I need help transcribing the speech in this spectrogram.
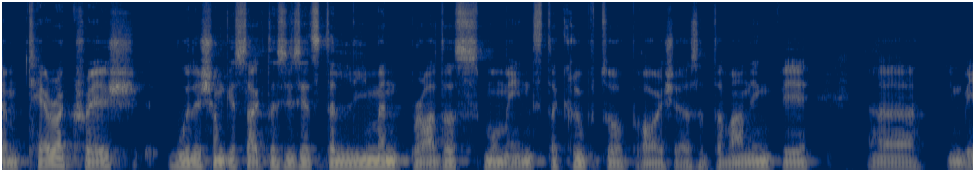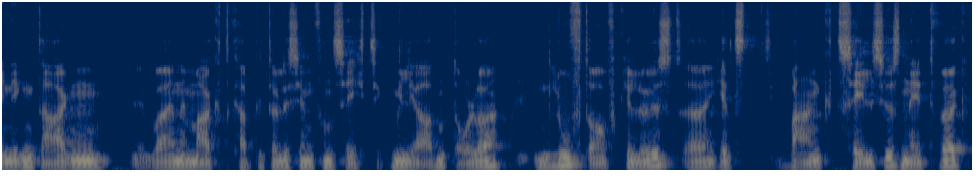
beim Terra Crash wurde schon gesagt, das ist jetzt der Lehman Brothers Moment der Kryptobranche. Also da waren irgendwie in wenigen Tagen war eine Marktkapitalisierung von 60 Milliarden Dollar in Luft aufgelöst. Äh, jetzt wankt Celsius Network.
